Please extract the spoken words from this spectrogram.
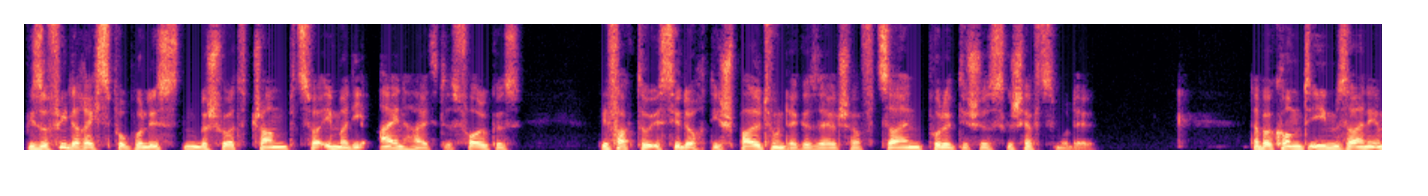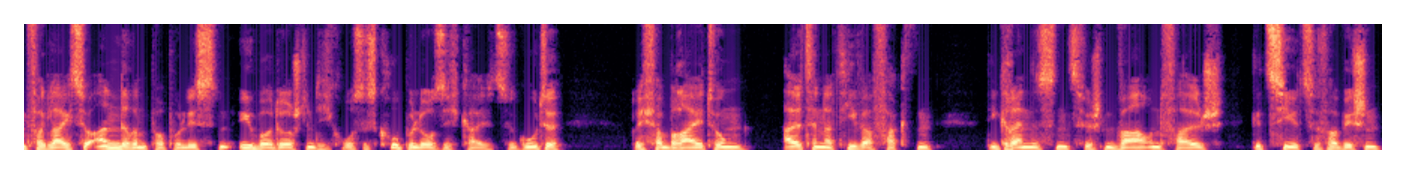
Wie so viele Rechtspopulisten beschwört Trump zwar immer die Einheit des Volkes, de facto ist jedoch die Spaltung der Gesellschaft sein politisches Geschäftsmodell. Dabei kommt ihm seine im Vergleich zu anderen Populisten überdurchschnittlich große Skrupellosigkeit zugute, durch Verbreitung alternativer Fakten die Grenzen zwischen wahr und falsch gezielt zu verwischen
